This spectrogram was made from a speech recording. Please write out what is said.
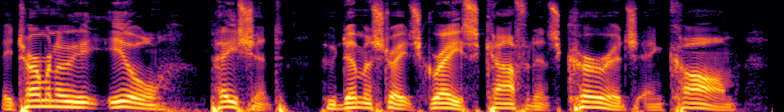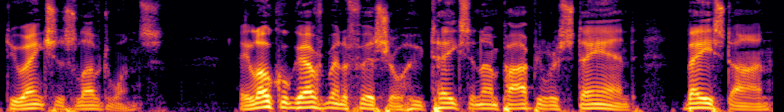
a terminally ill patient who demonstrates grace, confidence, courage, and calm to anxious loved ones. A local government official who takes an unpopular stand based on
